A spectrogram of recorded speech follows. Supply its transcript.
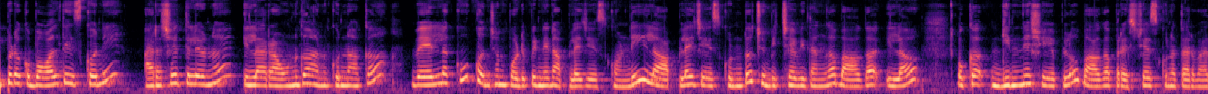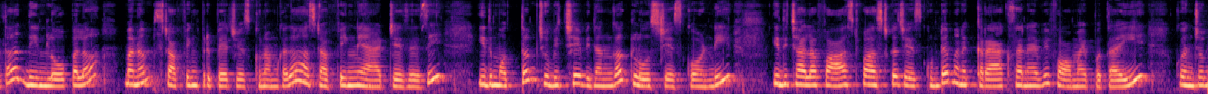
ఇప్పుడు ఒక బౌల్ తీసుకొని అరచేతిలోనే ఇలా రౌండ్గా అనుకున్నాక వేళ్ళకు కొంచెం పొడిపిండిని అప్లై చేసుకోండి. ఇలా అప్లై చేసుకుంటూ చూపించే విధంగా బాగా ఇలా ఒక గిన్నె షేప్లో బాగా ప్రెస్ చేసుకున్న తర్వాత దీని లోపల మనం స్టఫింగ్ ప్రిపేర్ చేసుకున్నాం కదా ఆ స్టఫింగ్ని యాడ్ చేసేసి ఇది మొత్తం చూపించే విధంగా క్లోజ్ చేసుకోండి. ఇది చాలా ఫాస్ట్ ఫాస్ట్గా చేసుకుంటే మనకి క్రాక్స్ అనేవి ఫామ్ అయిపోతాయి. కొంచెం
